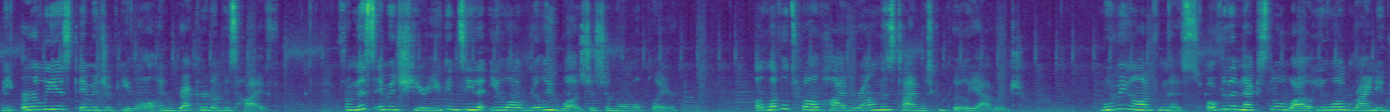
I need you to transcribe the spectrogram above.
the earliest image of Elol and record of his hive. From this image here, you can see that Elol really was just a normal player. A level 12 hive around this time was completely average. Moving on from this, over the next little while, Elol grinded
